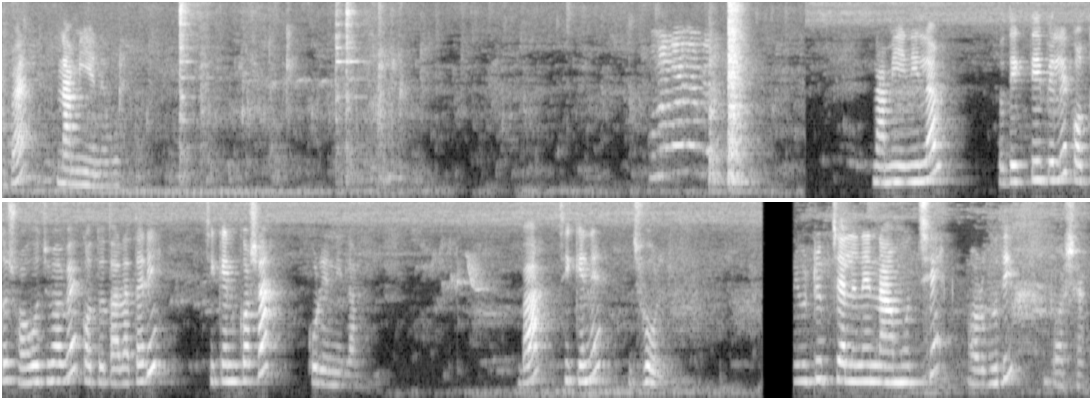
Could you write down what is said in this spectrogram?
এবার নামিয়ে নেব। নামিয়ে নিলাম। তো দেখতেই পেলে কত সহজভাবে, কত তাড়াতাড়ি চিকেন কষা করে নিলাম বা চিকেনের ঝোল। ইউটিউব চ্যানেলের নাম হচ্ছে অর্ঘদীপ বসাক।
